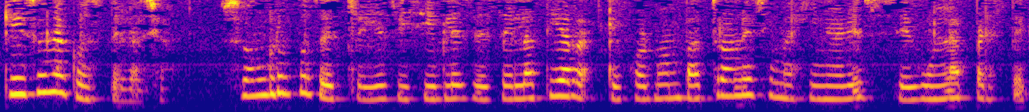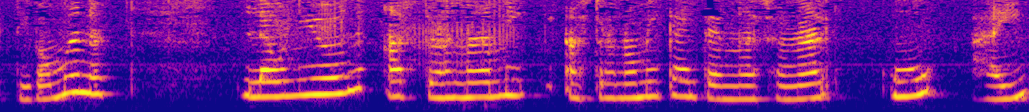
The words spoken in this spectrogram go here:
¿Qué es una constelación? Son grupos de estrellas visibles desde la Tierra que forman patrones imaginarios según la perspectiva humana. La Unión Astronómica Internacional UAI,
